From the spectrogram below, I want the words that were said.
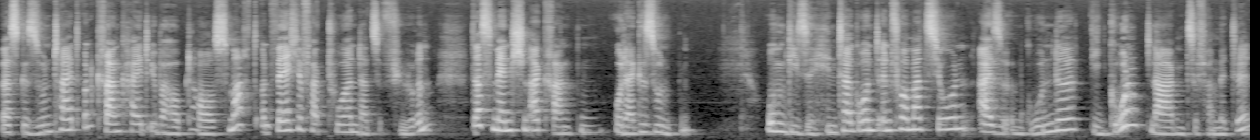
was Gesundheit und Krankheit überhaupt ausmacht und welche Faktoren dazu führen, dass Menschen erkranken oder gesunden. Um diese Hintergrundinformationen, also im Grunde die Grundlagen zu vermitteln,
